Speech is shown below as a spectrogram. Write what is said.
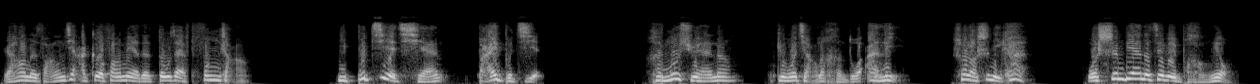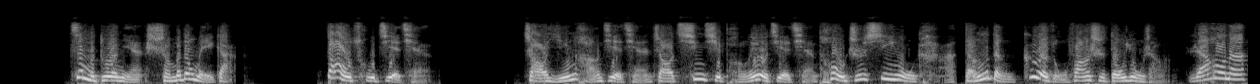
然后呢，房价各方面的都在疯涨，你不借钱白不借。很多学员呢给我讲了很多案例，说老师你看我身边的这位朋友。这么多年什么都没干，到处借钱，找银行借钱，找亲戚朋友借钱，透支信用卡等等各种方式都用上了。然后呢，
